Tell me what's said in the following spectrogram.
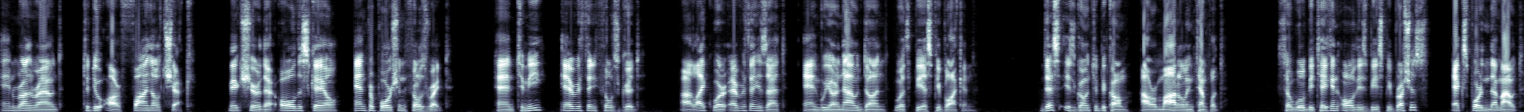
and run around to do our final check. make sure that all the scale and proportion feels right. And to me, everything feels good. I like where everything is at and we are now done with BSP blocking. This is going to become our modeling template. So we'll be taking all these BSP brushes, exporting them out,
